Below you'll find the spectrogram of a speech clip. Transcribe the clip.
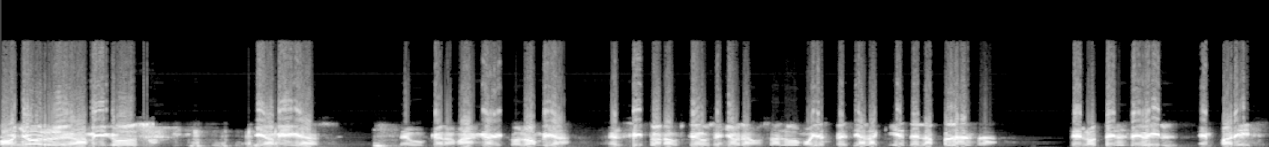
Bonjour, amigos y amigas de Bucaramanga, de Colombia. El cito a usted, señora, un saludo muy especial aquí desde la plaza del Hotel de Ville, en París,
